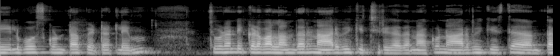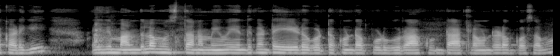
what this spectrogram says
నీళ్ళు పోసుకుంటా పెట్టట్లేము. చూడండి ఇక్కడ వాళ్ళందరూ నార్బీకి ఇచ్చారు కదా నాకు. నార్బీకి ఇస్తే అదంతా కడిగి ఇది మందులో ముంచుతాను మేము. ఎందుకంటే ఏడగొట్టకుండా పురుగు రాకుండా అట్లా ఉండడం కోసము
